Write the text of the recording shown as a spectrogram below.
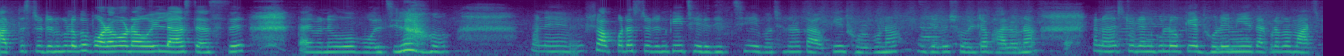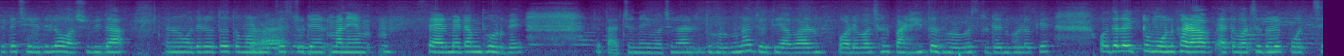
আর তো স্টুডেন্টগুলোকে পড়াবো না, ওই লাস্ট আসছে। তাই মানে ও বলছিল মানে সব কটা স্টুডেন্টকেই ছেড়ে দিচ্ছি, এবছর আর কাউকেই ধরবো না, নিজেদের শরীরটা ভালো না। কেন স্টুডেন্টগুলোকে ধরে নিয়ে তারপরে আবার মাছ পেতে ছেড়ে দিলেও অসুবিধা। কেন ওদেরও তো তোমার হচ্ছে স্টুডেন্ট মানে স্যার ম্যাডাম ধরবে। তো তার জন্য এই বছর আর ধরবো না। যদি আবার পরের বছর পারি, তো ধরবো স্টুডেন্টগুলোকে ওদেরও একটু মন খারাপ, এত বছর ধরে পড়ছে,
